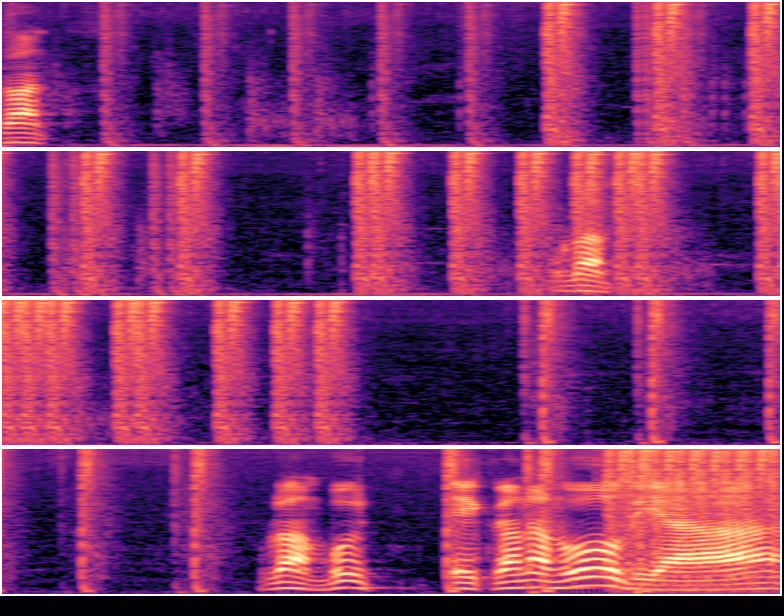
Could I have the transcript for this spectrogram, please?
Ulan. Ulan. Ulan bu ekrana ne oldu ya?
